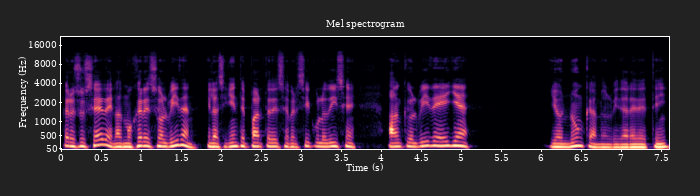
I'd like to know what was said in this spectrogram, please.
Pero sucede, las mujeres se olvidan. Y la siguiente parte de ese versículo dice, aunque olvide ella, yo nunca me olvidaré de ti.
